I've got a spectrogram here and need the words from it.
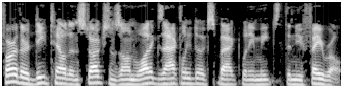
further detailed instructions on what exactly to expect when he meets the new Pharaoh.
